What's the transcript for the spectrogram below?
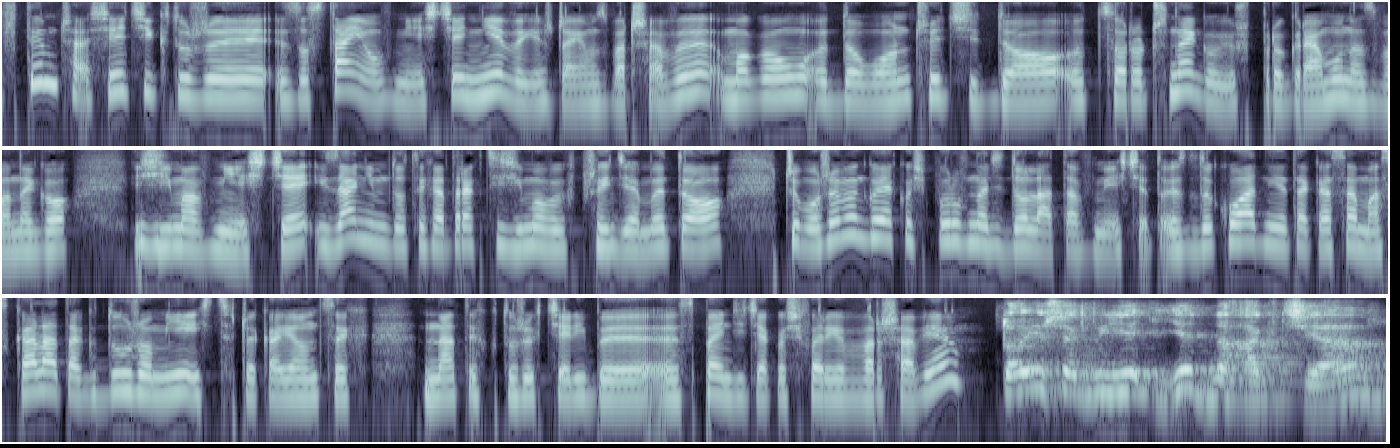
W tym czasie ci, którzy zostają w mieście, nie wyjeżdżają z Warszawy, mogą dołączyć do corocznego już programu nazwanego Zima w mieście. I zanim do tych atrakcji zimowych przejdziemy, to czy możemy go jakoś porównać do lata w mieście? To jest dokładnie taka sama skala, tak dużo miejsc czekających na tych, którzy chcieliby spędzić jakoś ferie w Warszawie? To jest jakby jedna akcja,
